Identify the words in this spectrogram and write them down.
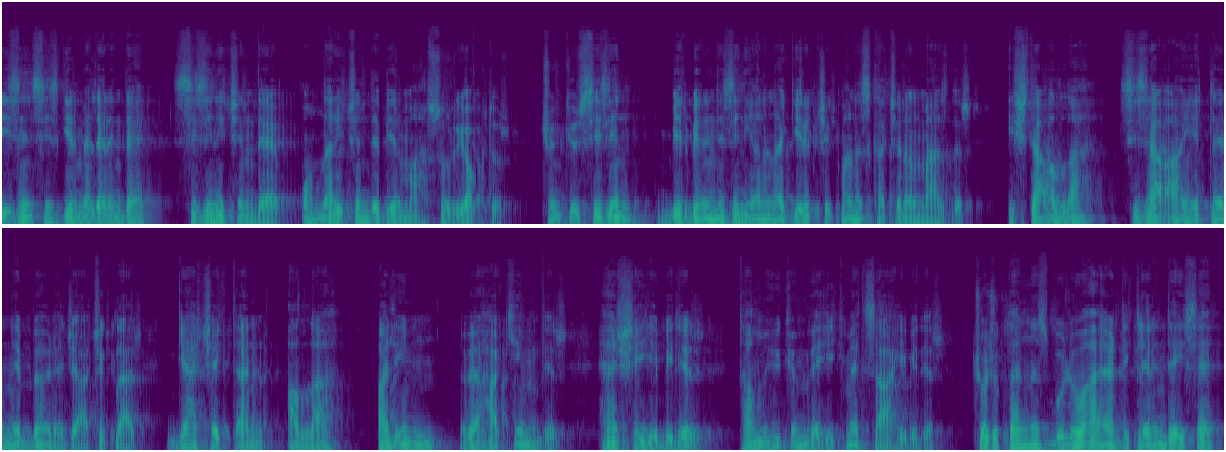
izinsiz girmelerinde sizin için de onlar için de bir mahsur yoktur. Çünkü sizin birbirinizin yanına girip çıkmanız kaçınılmazdır. İşte Allah size ayetlerini böylece açıklar. Gerçekten Allah alim ve hakimdir. Her şeyi bilir, tam hüküm ve hikmet sahibidir. Çocuklarınız buluğa erdiklerinde ise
